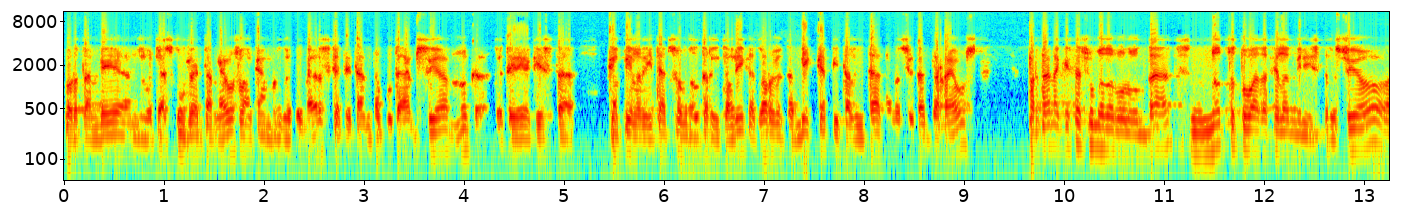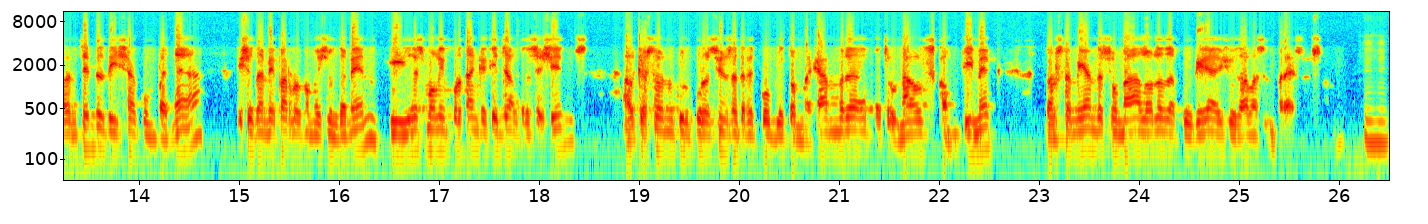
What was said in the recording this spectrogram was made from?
però també en el cas concret de Reus, la Cambra de Comerç, que té tanta potència, no? que, que té aquesta capilaritat sobre el territori, que atorga també capitalitat a la ciutat de Reus. Per tant, aquesta suma de voluntats, no tot ho ha de fer l'administració, ens hem de deixar acompanyar, això també parlo com a Ajuntament, i és molt important que aquests altres agents, el que són corporacions de dret públic com la Cambra, patronals com PIMEC, doncs també han de sumar a l'hora de poder ajudar les empreses. Uh -huh.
